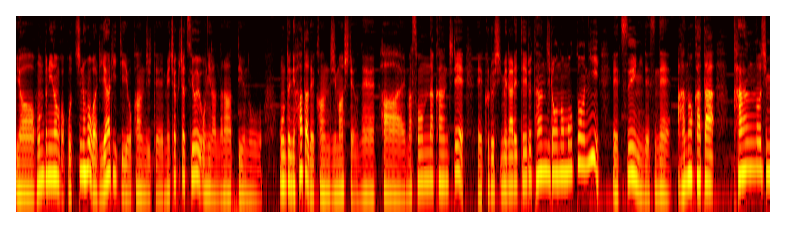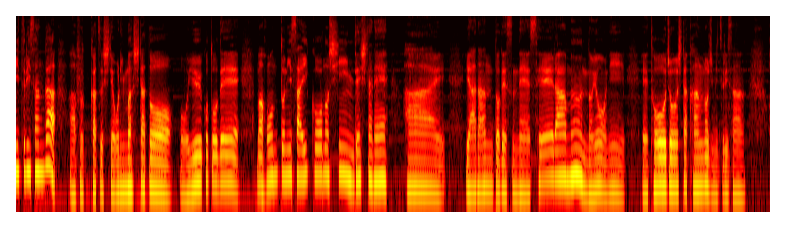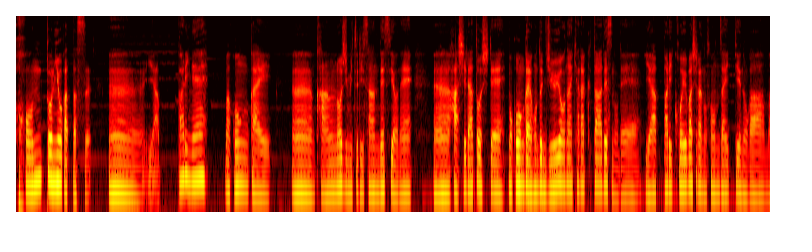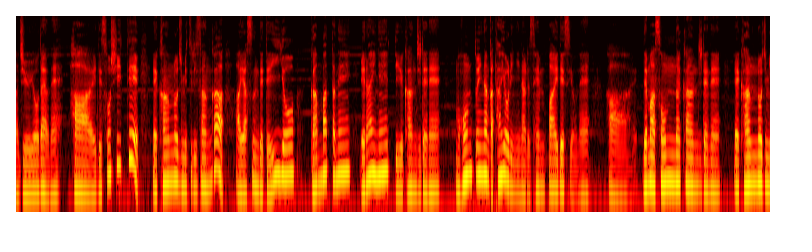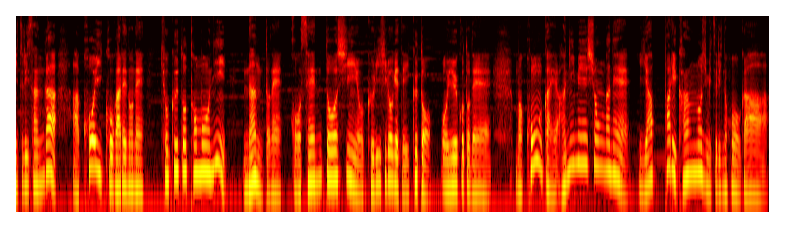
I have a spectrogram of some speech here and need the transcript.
いやー、本当になんかこっちの方がリアリティを感じて、めちゃくちゃ強い鬼なんだなっていうのを、本当に肌で感じましたよね。はい。まあ、そんな感じで、え苦しめられている炭治郎のもとに、えついにですね、あの方、関路寺光さんが復活しておりましたということで、まあ本当に最高のシーンでしたね。はい。いや、なんとですね、セーラームーンのように、えー、登場した甘露寺みつりさん、本当に良かったっす。うん、やっぱりね、まあ、今回、うん、甘露寺みつりさんですよね。うん、柱として、もう今回本当に重要なキャラクターですので、やっぱり恋柱の存在っていうのが、まあ重要だよね。はい。で、そして、え、甘露寺みつりさんが、あ、休んでていいよ、頑張ったね、偉いねっていう感じでね、もう本当になんか頼りになる先輩ですよね。はい。で、まあそんな感じでね、え、甘露寺みつりさんが、あ、恋焦がれのね、曲とともに、なんとね、こう戦闘シーンを繰り広げていくということで、まあ、今回アニメーションがね、やっぱり関路寺光の方が、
